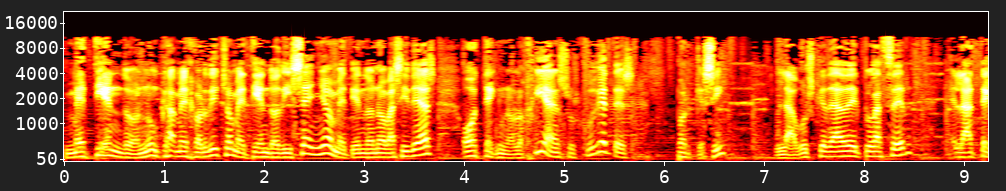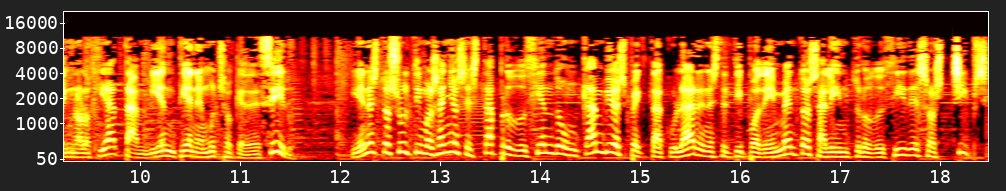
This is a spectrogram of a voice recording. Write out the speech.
metiendo, nunca mejor dicho, metiendo diseño, metiendo nuevas ideas o tecnología en sus juguetes. Porque sí, la búsqueda del placer, la tecnología también tiene mucho que decir. Y en estos últimos años se está produciendo un cambio espectacular en este tipo de inventos al introducir esos chips.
